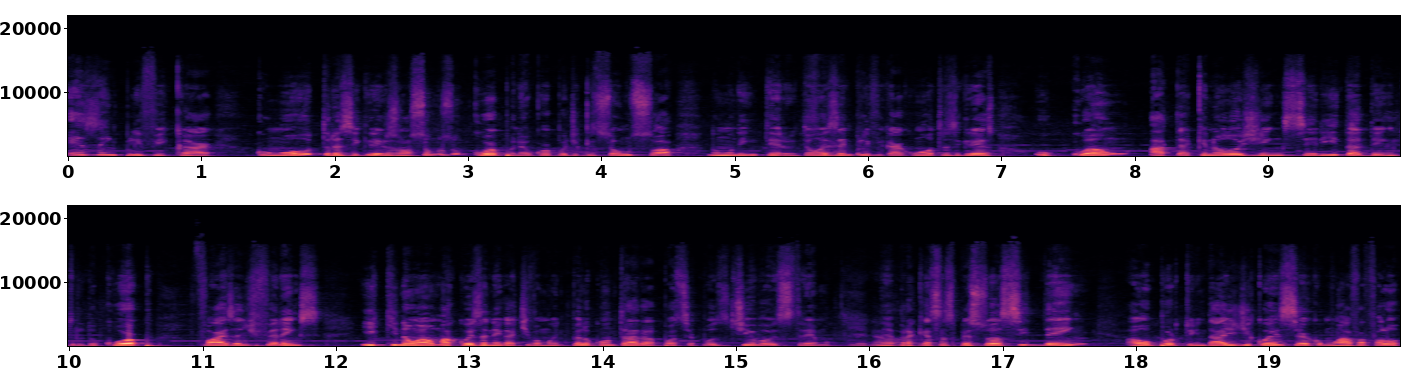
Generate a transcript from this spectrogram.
exemplificar com outras igrejas. Nós somos um corpo, né? O corpo de Cristo é um só no mundo inteiro. Então, exemplificar com outras igrejas o quão a tecnologia inserida dentro do corpo faz a diferença. E que não é uma coisa negativa, muito pelo contrário, ela pode ser positiva ao extremo. Né? Para que essas pessoas se deem a oportunidade de conhecer, como o Rafa falou.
